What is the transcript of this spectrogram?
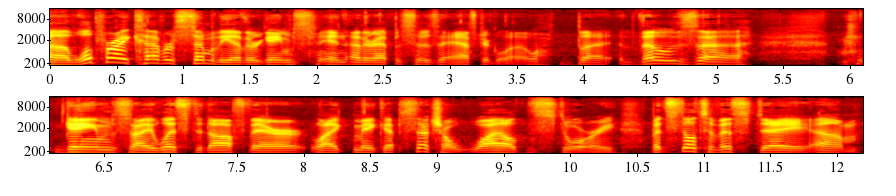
Uh, we'll probably cover some of the other games in other episodes of Afterglow, but those uh, games I listed off there like make up such a wild story. But still, to this day, um,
